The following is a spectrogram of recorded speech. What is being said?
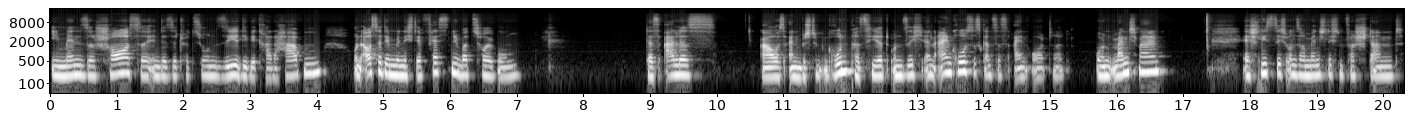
immense Chance in der Situation sehe, die wir gerade haben. Und außerdem bin ich der festen Überzeugung, dass alles aus einem bestimmten Grund passiert und sich in ein großes Ganzes einordnet. Und manchmal erschließt sich unserem menschlichen Verstand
